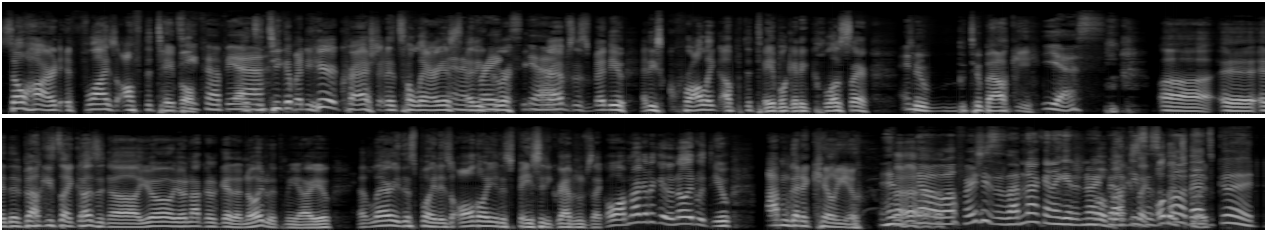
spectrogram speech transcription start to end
so hard it flies off the table. Teacup, yeah. It's a teacup, and you hear it crash, and it's hilarious. And And, it he, gra- breaks, he yeah. grabs his menu, and he's crawling up the table, getting closer And- to to Balki. Yes. Uh, eh, and then Balki's like, cousin, uh, you're you're not gonna get annoyed with me, are you? And Larry, at this point, is all the way in his face, and he grabs him. He's like, "Oh, I'm not gonna get annoyed with you. I'm gonna kill you." No, well, first he says, I'm not going to get annoyed. Oh, Balki Balki's like, says, "Oh, that's oh, that's good.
